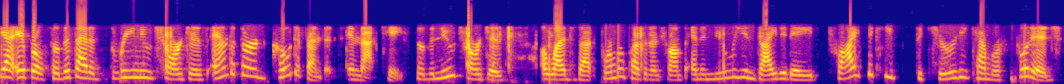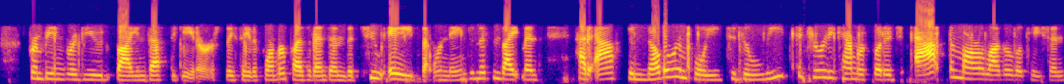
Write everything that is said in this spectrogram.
Yeah, April. So this added three new charges and a third co-defendant in that case. So the new charges allege that former President Trump and a newly indicted aide tried to keep security camera footage from being reviewed by investigators. They say the former president and the two aides that were named in this indictment had asked another employee to delete security camera footage at the Mar-a-Lago location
